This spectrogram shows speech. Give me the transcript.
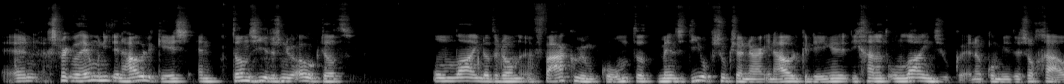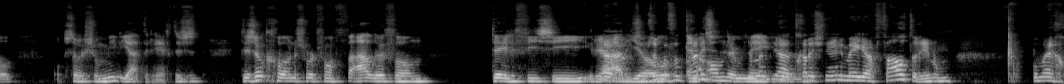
een gesprek wat helemaal niet inhoudelijk is. En dan zie je dus nu ook dat online dat er dan een vacuüm komt. Dat mensen die op zoek zijn naar inhoudelijke dingen, die gaan het online zoeken. En dan kom je dus al gauw op social media terecht. Dus het, het is ook gewoon een soort van falen van televisie, radio van en ander media. ja, traditionele media faalt erin om, om, echt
